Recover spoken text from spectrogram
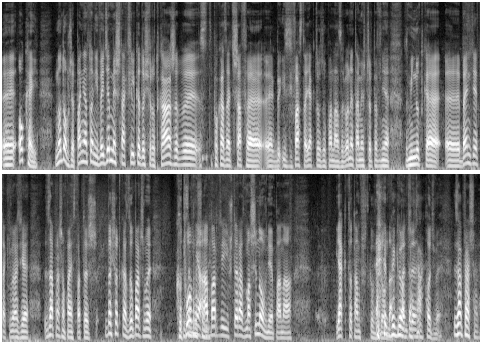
E, Okej, no dobrze, Panie Antoni, wejdziemy jeszcze na chwilkę do środka, żeby pokazać szafę jakby EasyFasta, jak to jest u Pana zrobione. Tam jeszcze pewnie z minutkę będzie. W takim razie zapraszam Państwa też do środka, zobaczmy kotłownia, a Zapraszamy. bardziej już teraz maszynownię Pana, jak to tam wszystko wygląda. Wygląda, Także tak. chodźmy. Zapraszam.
